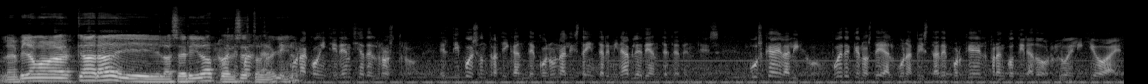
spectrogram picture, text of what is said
Le pillamos la cara y las heridas, No pues hace estas de aquí. ¿no? una coincidencia del rostro. El tipo es un traficante con una lista interminable de antecedentes. Busca el alijo. Puede que nos dé alguna pista de por qué el francotirador lo eligió a él.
